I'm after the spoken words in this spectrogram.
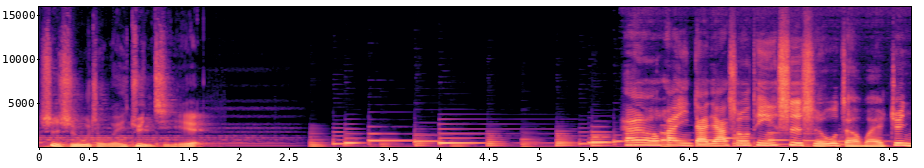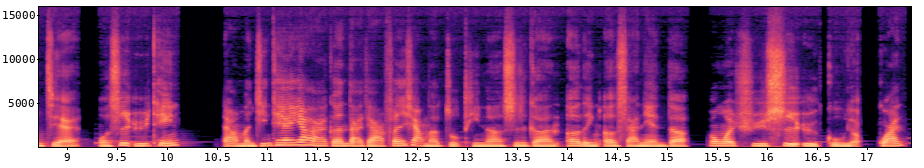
识食物者为俊杰。Hello，欢迎大家收听《识食物者为俊杰》，我是于婷。那我们今天要来跟大家分享的主题呢，是跟二零二三年的风味趋势预估有关。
